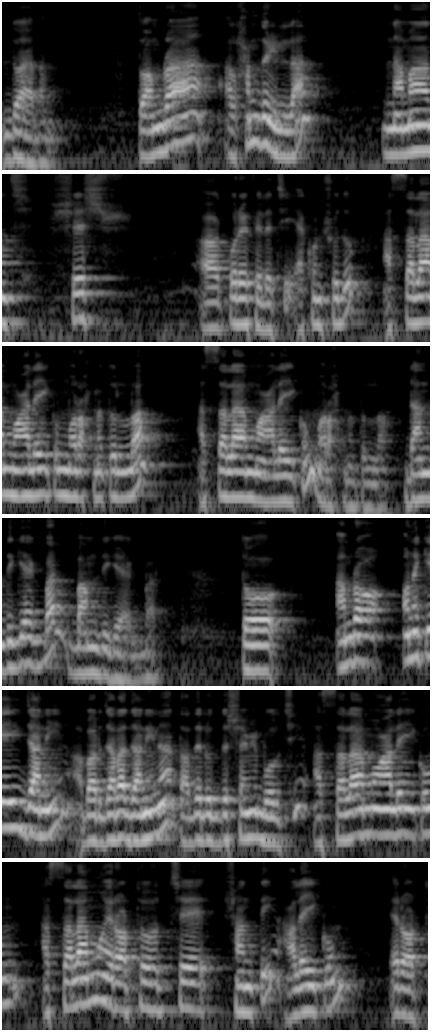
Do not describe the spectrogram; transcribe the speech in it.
দয়াবান। তো আমরা, আলহামদুলিল্লাহ, নামাজ শেষ করে ফেলেছি। এখন শুধু আসসালামু আলাইকুম রহমতুল্লাহ আসসালামু আলাইকুম রহমতুল্লাহ ডান দিকে একবার, বাম দিকে একবার। তো আমরা অনেকেই জানি, আবার যারা জানি না, তাদের উদ্দেশ্যে আমি বলছি, আসসালামু আলাইকুম, আসসালামু এর অর্থ হচ্ছে শান্তি, আলাইকুম এর অর্থ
